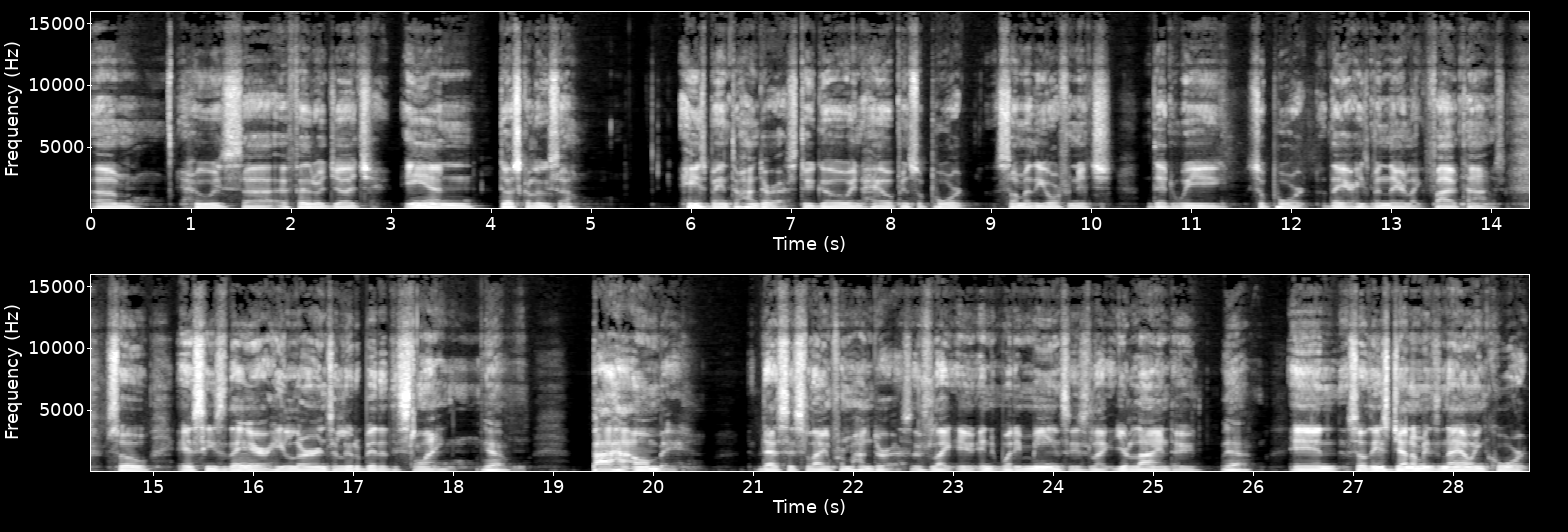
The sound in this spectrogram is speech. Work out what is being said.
um, who is uh, a federal judge in Tuscaloosa, he's been to Honduras to go and help and support some of the orphanage that we support there. He's been there like five times. So as he's there, he learns a little bit of the slang. Yeah. Paja hombre. That's the slang from Honduras. It's like, and what it means is like, you're lying, dude. Yeah. And so these gentleman's now in court.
